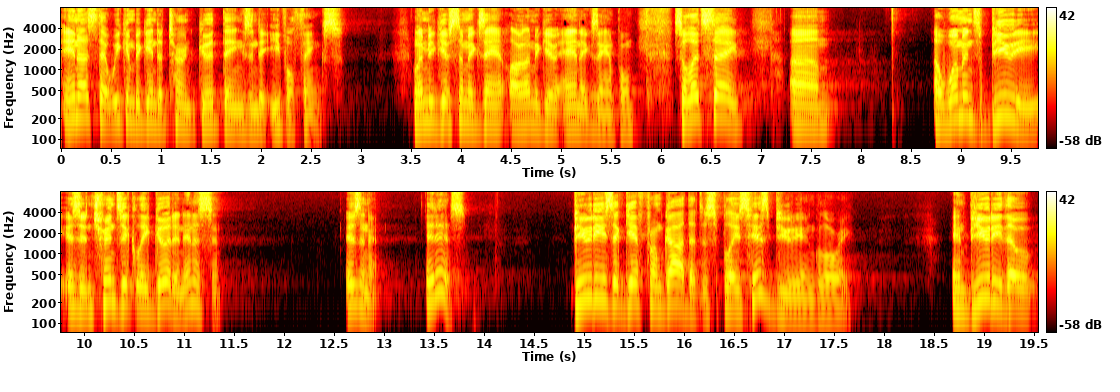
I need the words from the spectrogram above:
in us, that we can begin to turn good things into evil things. Let me give some example, or let me give an example. So let's say um, a woman's beauty is intrinsically good and innocent, isn't it? It is. Beauty is a gift from God that displays His beauty and glory. And beauty, though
